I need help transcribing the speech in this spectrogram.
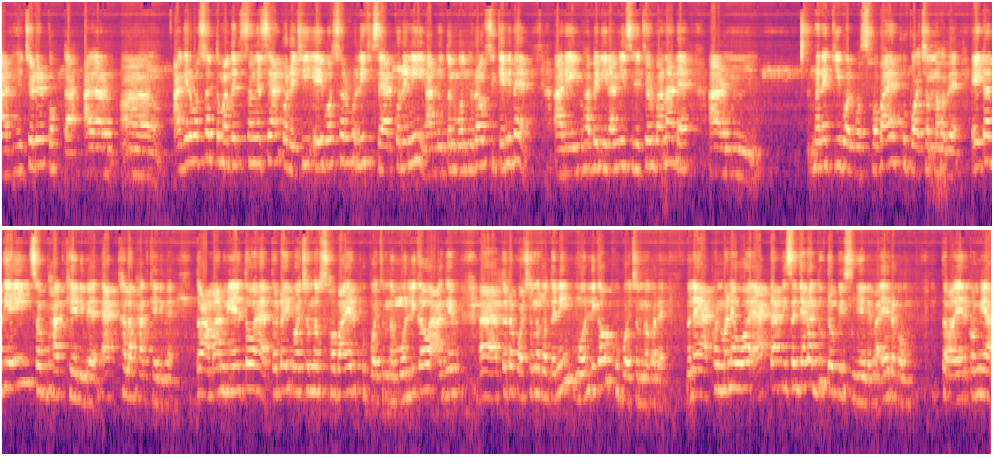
আর হেঁচড়ের কোপ্তা। আর আগের বছর তোমাদের সঙ্গে শেয়ার করেছি, এই বছর বলি শেয়ার করে নিই আর নতুন বন্ধুরাও শিখে নেবে। আর এইভাবে নিরামিষ হেঁচড় বানালে, আর মানে কি বলব, সবাই খুব পছন্দ হবে। এইটা দিয়েই সব ভাত খেয়ে নিবে, এক থালা ভাত খেয়ে নিবে। তো আমার মেয়ে তো এতটাই পছন্দ, সবাইয়ের খুব পছন্দ। মল্লিকাও আগে এতটা পছন্দ করতেনি মল্লিকাও খুব পছন্দ করে। মানে এখন মানে ও একটা পিসের জায়গায় দুটো পিস নিয়ে নেবে, এরকম। তো এরকমই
